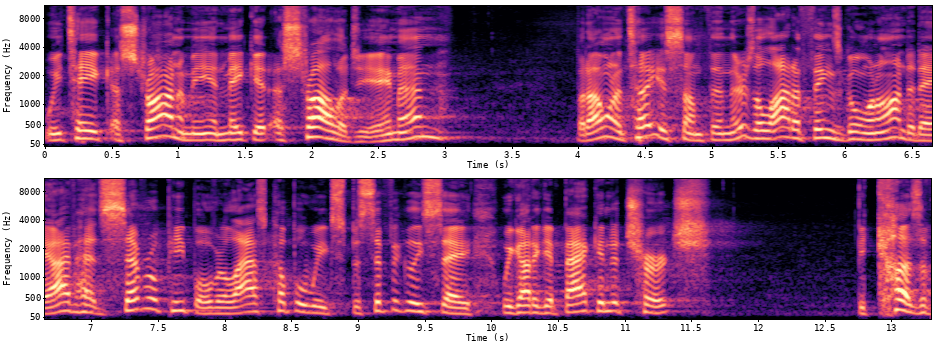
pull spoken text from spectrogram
we take astronomy and make it astrology. Amen? But I want to tell you something. There's a lot of things going on today. I've had several people over the last couple weeks specifically say, we got to get back into church because of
